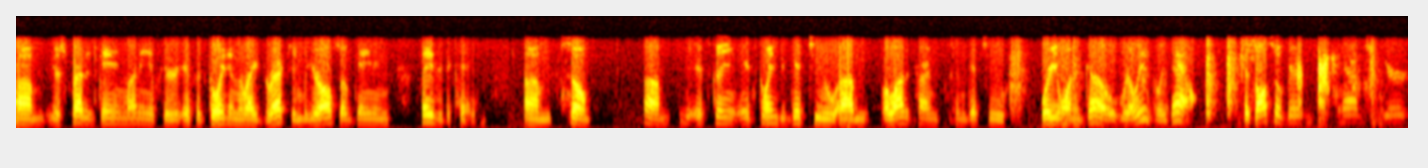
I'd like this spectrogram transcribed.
um, your spread is gaining money if you're if it's going in the right direction, but you're also gaining theta decay. Um, so um, it's going it's going to get you um, a lot of times it's going to get you where you want to go real easily. Now, it's also very have your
